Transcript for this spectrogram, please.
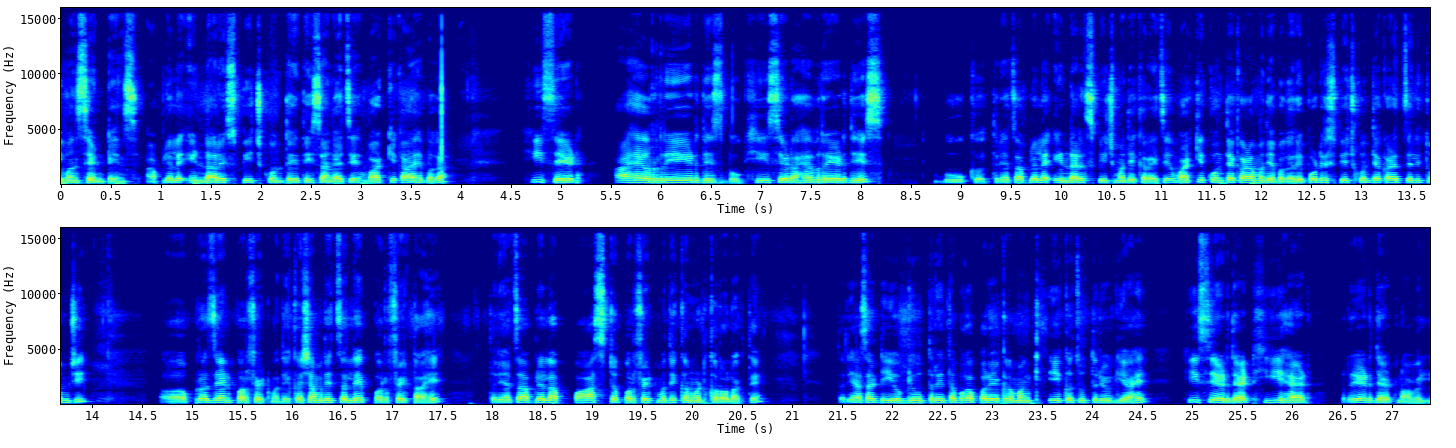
given sentence आपल्याला इनडायरेक्ट स्पीच कोणतं येते हे सांगायचे वाक्य काय आहे बघा? He said I have read this book he said I have read this book तर याचं आपल्याला इनडायरेक्ट स्पीचमध्ये करायचे वाक्य कोणत्या काळामध्ये बघा? रिपोर्टेड स्पीच कोणत्या काळात चालली तुमची? प्रेझेंट परफेक्टमध्ये कशामध्ये चालले? परफेक्ट आहे. तर याचा आपल्याला पास्ट परफेक्टमध्ये कन्वर्ट करावं लागते. तर यासाठी योग्य उत्तर येतं बघा पर्याय क्रमांक एकच उत्तर योग्य आहे. He said that he had read that novel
